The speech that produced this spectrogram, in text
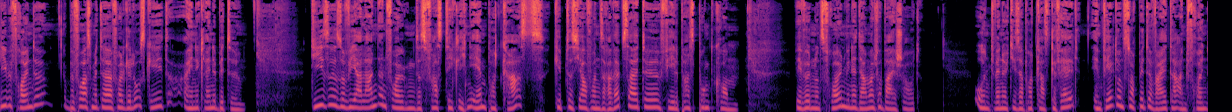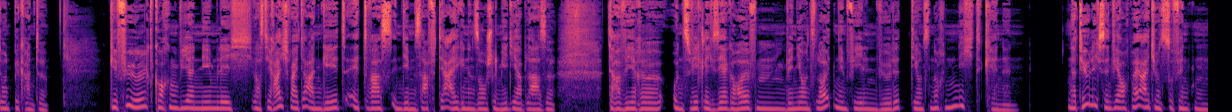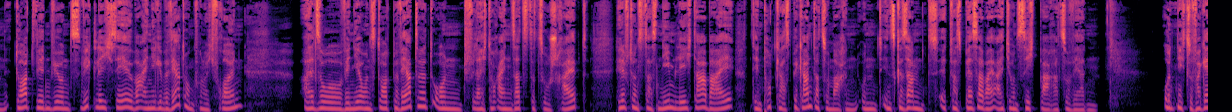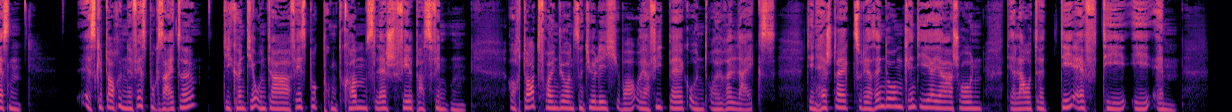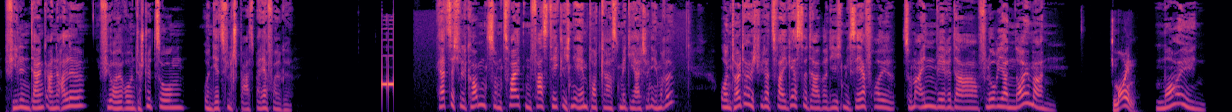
Liebe Freunde, bevor es mit der Folge losgeht, eine kleine Bitte. Diese sowie alle anderen Folgen des fast täglichen EM-Podcasts gibt es ja auf unserer Webseite fehlpass.com. Wir würden uns freuen, wenn ihr da mal vorbeischaut. Und wenn euch dieser Podcast gefällt, empfehlt uns doch bitte weiter an Freunde und Bekannte. Gefühlt kochen wir nämlich, was die Reichweite angeht, etwas in dem Saft der eigenen Social-Media-Blase. Da wäre uns wirklich sehr geholfen, wenn ihr uns Leuten empfehlen würdet, die uns noch nicht kennen. Natürlich sind wir auch bei iTunes zu finden. Dort werden wir uns wirklich sehr über einige Bewertungen von euch freuen. Also, wenn ihr uns dort bewertet und vielleicht auch einen Satz dazu schreibt, hilft uns das nämlich dabei, den Podcast bekannter zu machen und insgesamt etwas besser bei iTunes sichtbarer zu werden. Und nicht zu vergessen, es gibt auch eine Facebook-Seite, die könnt ihr unter facebook.com slash Fehlpass finden. Auch dort freuen wir uns natürlich über euer Feedback und eure Likes. Den Hashtag zu der Sendung kennt ihr ja schon, der lautet DFTEM. Vielen Dank an alle für eure Unterstützung und jetzt viel Spaß bei der Folge. Herzlich willkommen zum zweiten fast täglichen EM-Podcast mit Jalcin Imre. Und heute habe ich wieder zwei Gäste da, über die ich mich sehr freue. Zum einen wäre da Florian Neumann. Moin. Moin.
